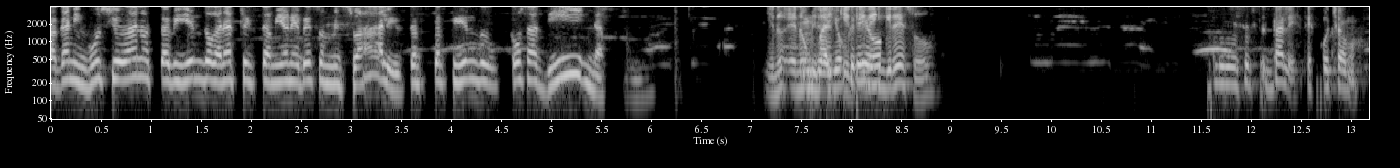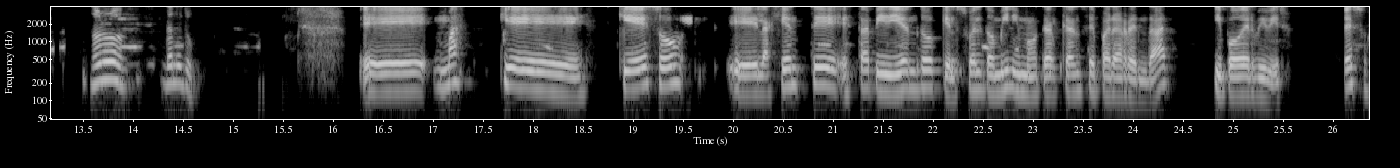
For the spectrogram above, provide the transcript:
Acá ningún ciudadano está pidiendo ganar 30 millones de pesos mensuales, están, están pidiendo cosas dignas. en, en un Mira, país yo que creo- tiene ingresos. Dale, te escuchamos. No, no, no, dale tú. Eh, más que, que eso, eh, la gente está pidiendo que el sueldo mínimo te alcance para arrendar y poder vivir. Eso.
